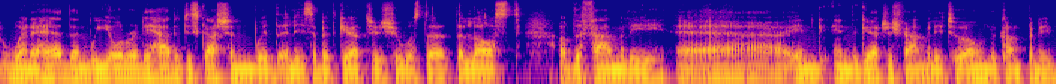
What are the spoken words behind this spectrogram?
went ahead and we already had a discussion with Elisabeth Götrich, who was the the last of the family uh, in in the Götrich family to own the company,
